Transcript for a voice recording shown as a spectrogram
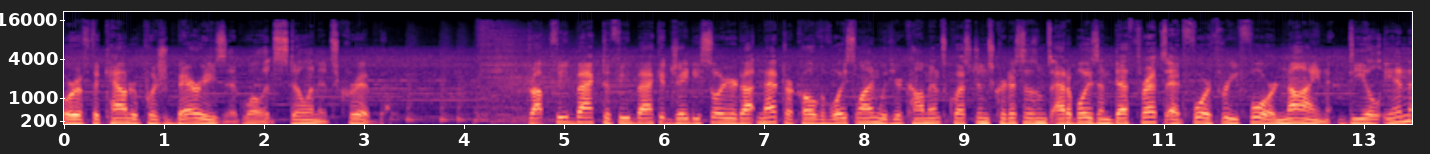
or if the counterpush buries it while it's still in its crib. Drop feedback to feedback at jdsawyer.net or call the voice line with your comments, questions, criticisms, attaboys, and death threats at 434-9-DEAL-IN.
